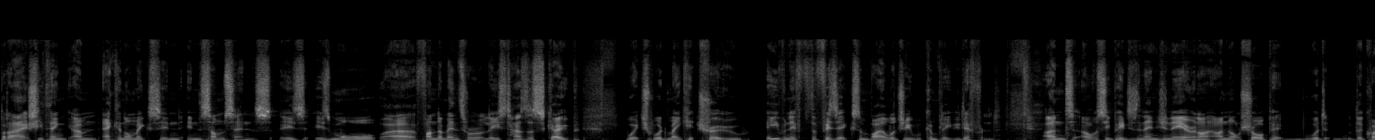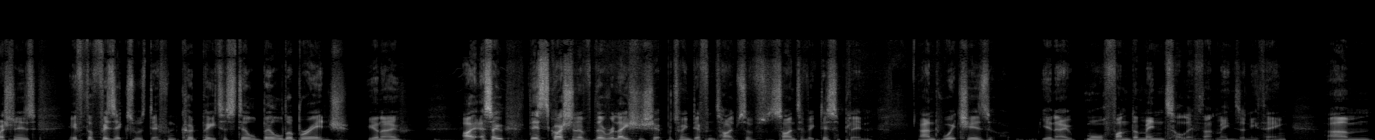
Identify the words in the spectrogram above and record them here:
But I actually think um, economics, in in some sense, is is more uh, fundamental, or at least has a scope which would make it true, even if the physics and biology were completely different. And obviously, Peter's an engineer, and I, am not sure. Would the question is, if the physics was different, could Peter still build a bridge? You know, I, so this question of the relationship between different types of scientific discipline and which is, you know, more fundamental, if that means anything, um,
